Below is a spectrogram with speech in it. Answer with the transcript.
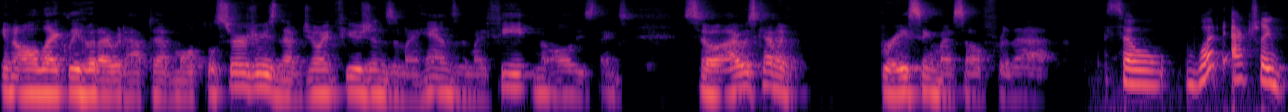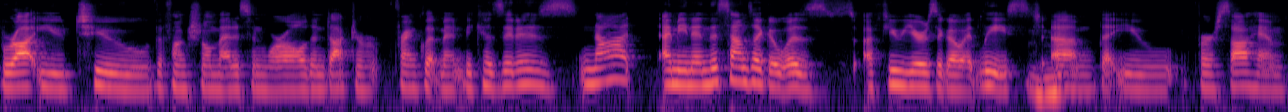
in all likelihood, I would have to have multiple surgeries and have joint fusions in my hands and my feet and all these things. So I was kind of bracing myself for that. so what actually brought you to the functional medicine world and Dr. Frank Lipman? Because it is not, I mean, and this sounds like it was a few years ago at least Mhm. um, that you first saw him.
